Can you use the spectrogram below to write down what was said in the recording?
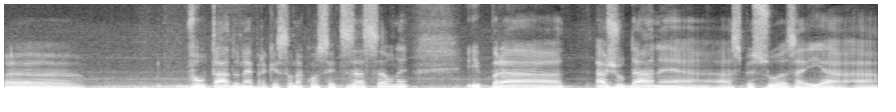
ah, voltado né, para a questão da conscientização né, e para ajudar né, a- as pessoas aí a,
